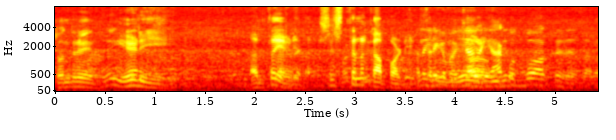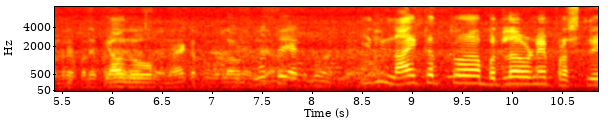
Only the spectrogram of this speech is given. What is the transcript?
ತೊಂದರೆ ಇದ್ದರೆ ಹೇಳಿ. ಅಂತ ಹೇಳಿದೆ ಶಿಸ್ತನ್ನು ಕಾಪಾಡಿ. ಅಲ್ಲ, ಈ ವಿಚಾರ ಯಾಕೆ ಉದ್ಭವ ಸರ್? ಅಂದ್ರೆ ಪದೇ ಪದೇ ಯಾವುದು? ನಾಯಕತ್ವ ಬದಲಾವಣೆ ಸಮಸ್ಯೆ ಯಾಕೆ ಉದ್ಭವ? ಇಲ್ಲಿ ನಾಯಕತ್ವ ಬದಲಾವಣೆ ಪ್ರಶ್ನೆ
